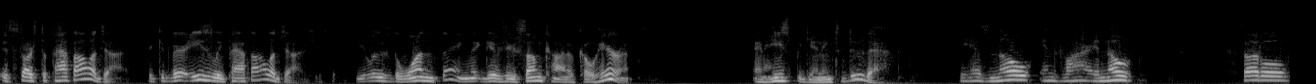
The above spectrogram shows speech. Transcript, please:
it starts to pathologize. It could very easily pathologize, you see. You lose the one thing that gives you some kind of coherence. And he's beginning to do that. He has no envir- no subtle,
